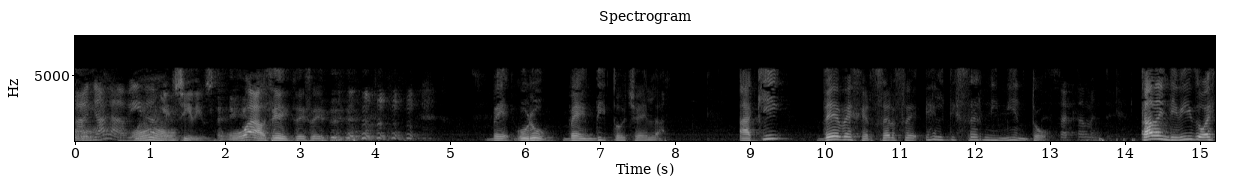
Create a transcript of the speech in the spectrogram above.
Allá la vida. Insidious. Wow, sí, sí, sí. Be- gurú, bendito Chela. Aquí debe ejercerse el discernimiento. Exactamente. Cada individuo es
